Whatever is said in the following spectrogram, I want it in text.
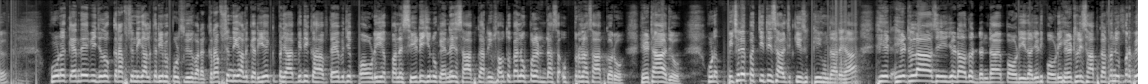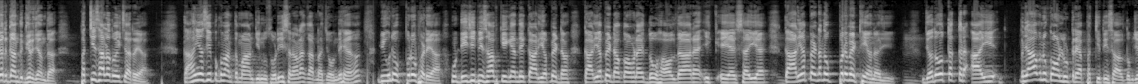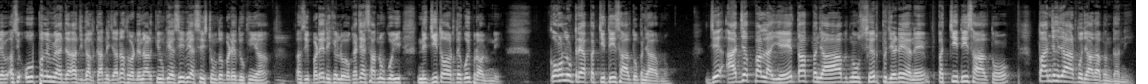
ਹੁਣ ਕਹਿੰਦੇ ਵੀ ਜਦੋਂ ਕਰਪਸ਼ਨ ਦੀ ਗੱਲ ਕਰੀਏ, ਮੈਂ ਪੁਲਿਸ ਦੀ ਦੁਬਾਰਾ ਕਰਪਸ਼ਨ ਦੀ ਗੱਲ ਕਰੀਏ, ਇੱਕ ਪੰਜਾਬੀ ਦੀ ਕਹਾਵਤ ਹੈ ਵੀ ਜੇ ਪੌੜੀ ਆਪਾਂ ਨੇ ਸੀੜੀ ਜਿਹਨੂੰ ਕਹਿੰਦੇ ਜੇ ਸਾਫ਼ ਕਰਨੀ, ਸਭ ਤੋਂ ਪਹਿਲਾਂ ਉੱਪਰਲਾ ਡੰਡਾ ਉੱਪਰਲਾ ਸਾਫ਼ ਕਰੋ, ਹੇਠਾਂ ਆ ਜਾਓ। ਹੁਣ ਪਿਛਲੇ 25 30 ਸਾਲ ਚ ਕੀ ਕੀ ਹੁੰਦਾ ਰਿਹਾ? ਹੇਠ ਹੇਠਲਾ ਅਸੀਂ ਜਿਹੜਾ ਉਹਦਾ ਡੰਡਾ ਹੈ, ਪੌੜੀ ਦਾ, ਜਿਹੜੀ ਪੌੜੀ ਹੇਠਲੀ ਸਾਫ਼ ਕਰਦਾ ਨਹੀਂ ਉੱਪਰ ਫੇਰ ਗੰਦ ਗਿਰ ਜਾਂਦਾ। 25 ਸਾਲਾਂ ਤੋਂ ਹੀ ਚੱਲ ਰਿਹਾ। ਤਾਂ ਹੀ ਅਸੀਂ ਭਗਵੰਤ ਮਾਨ ਜੀ ਨੂੰ ਥੋੜੀ ਸਰਾਹਨਾ ਕਰਨਾ ਚਾਹੁੰਦੇ ਹਾਂ ਵੀ ਉਹਨੇ ਉੱਪਰੋਂ ਫੜਿਆ। ਹੁਣ ਡੀਜੀਪੀ ਸਾਹਿਬ ਕੀ ਕਹਿੰਦੇ ਕਾਲੀਆਂ ਭੇਡਾਂ ਕਾਲੀਆਂ ਭੇਡਾਂ ਕੌਣ ਹੈ? ਦੋ ਹੌਲਦਾਰ ਹੈ ਇੱਕ ਏਐਸਆਈ ਹੈ। ਕਾਲੀਆਂ ਭੇਡਾਂ ਦੇ ਉੱਪਰ ਬੈਠੀਆਂ ਨਾ ਜੀ। ਜਦੋਂ ਤੱਕ ਆਈ ਪੰਜਾਬ ਨੂੰ ਕੌਣ ਲੁੱਟ ਰਿਹਾ 25 30 ਸਾਲ ਤੋਂ? ਜੇ ਅਸੀਂ ਓਪਨ ਵੀ ਅੱਜ ਅੱਜ ਗੱਲ ਕਰਨੀ ਚਾਹਨਾ ਤੁਹਾਡੇ ਨਾਲ ਕਿਉਂਕਿ ਅਸੀਂ ਵੀ ਇਸ ਸਿਸਟਮ ਤੋਂ ਬੜੇ ਦੁਖੀ ਹਾਂ। ਅਸੀਂ ਪੜ੍ਹੇ ਲਿਖੇ ਲੋਕ ਹਾਂ ਚਾਹੇ ਸਾਨੂੰ ਕੋਈ ਨਿੱਜੀ ਤੌਰ ਤੇ ਕੋਈ ਪ੍ਰੋਬਲਮ ਨਹੀਂ। ਕੌਣ ਲੁੱਟ ਰਿਹਾ 25 30 ਸਾਲ ਤੋਂ ਪੰਜਾਬ ਨੂੰ? ਜੇ ਅੱਜ ਆਪਾਂ ਲਾਈਏ ਤਾਂ ਪੰਜਾਬ ਨੂੰ ਸਿਰਫ ਜਿਹੜੇ ਨੇ 25 30 ਸਾਲ ਤੋਂ 5000 ਤੋਂ ਜ਼ਿਆਦਾ ਬੰਦਾ ਨਹੀਂ।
